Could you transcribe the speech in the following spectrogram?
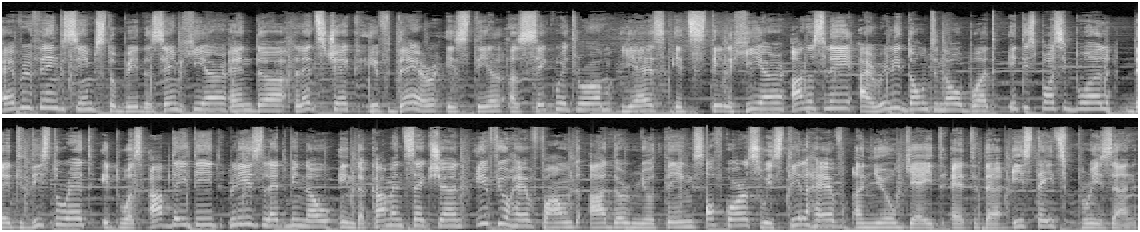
Everything seems to be the same here. And uh, let's check if there is still a secret room. Yes, it's still here. Honestly, I really don't know, but it is possible that this turret, it was updated. Please let me know in the comment section if you have found other new things. Of course, we still have a new gate at the Estates prison.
